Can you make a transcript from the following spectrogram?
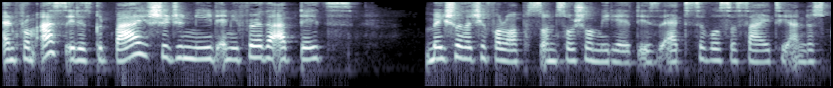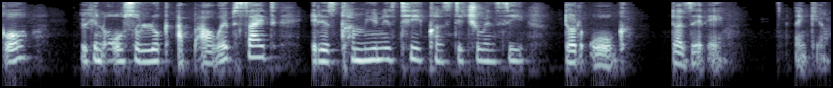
And from us, it is goodbye. Should you need any further updates, make sure that you follow us on social media. It is at civil society underscore. You can also look up our website. It is communityconstituency.org.za. Thank you.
